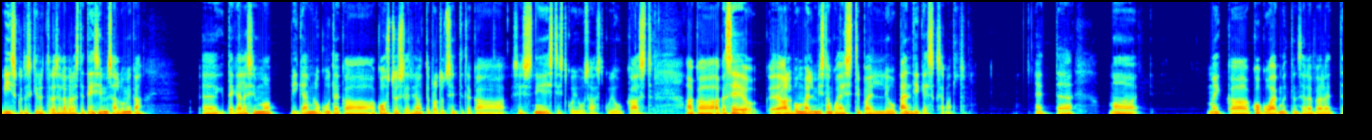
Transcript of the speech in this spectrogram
viis, kuidas kirjutada, sellepärast et esimese albumiga äh, tegelesin ma pigem lugudega koostöös erinevate produtsentidega siis nii Eestist kui USA-st kui UK-st, aga, aga see album valmis nagu hästi palju bändikesksemalt. et äh, ma, ma ikka kogu aeg mõtlen selle peale, et,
